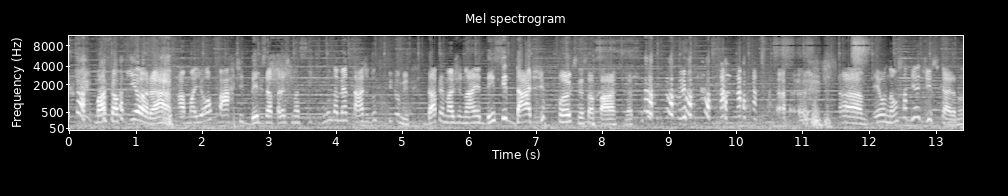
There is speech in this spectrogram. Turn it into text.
Mas pra piorar, a maior parte deles aparece na segunda metade do filme. Dá pra imaginar a densidade de fucks nessa parte, né? Ah, eu não sabia disso, cara. Não,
